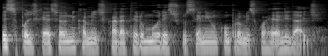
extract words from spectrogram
Esse podcast é unicamente de caráter humorístico, sem nenhum compromisso com a realidade.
